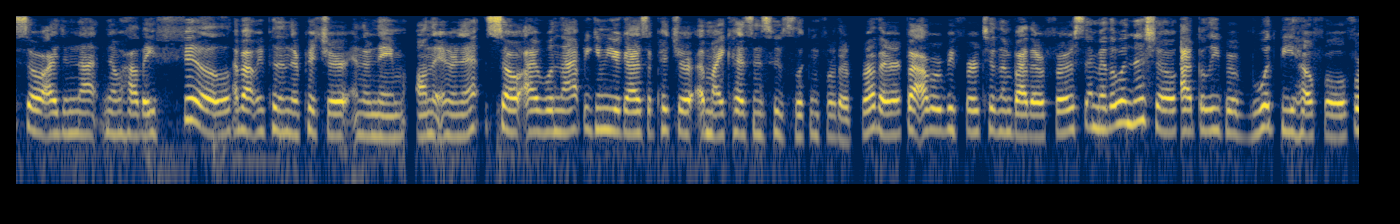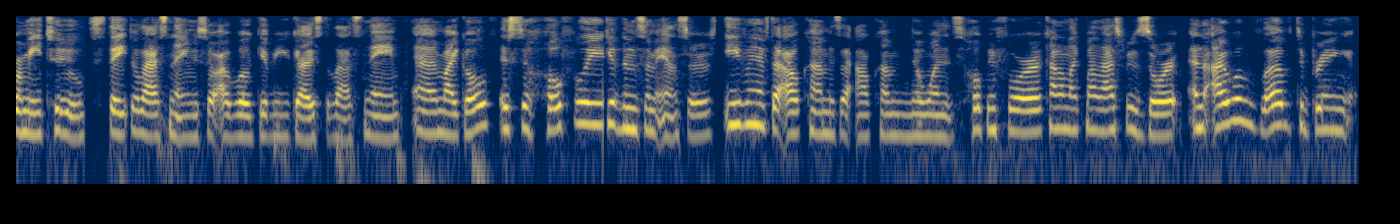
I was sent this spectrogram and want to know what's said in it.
so I do not know how they feel about me putting their picture and their name on the internet. So I will not be giving you guys a picture of my cousins who's looking for their brother, but I will refer to them by their first and middle initial. I believe it would be helpful for me to state the last name, so I will give you guys the last name. And my goal is to hopefully give them some answers, even if the outcome is an outcome no one is hoping for, kind of like my last resort. And I would love to bring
